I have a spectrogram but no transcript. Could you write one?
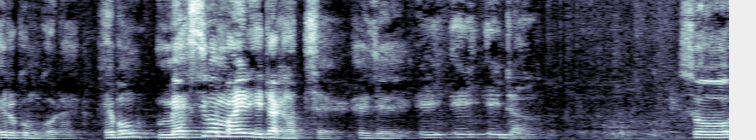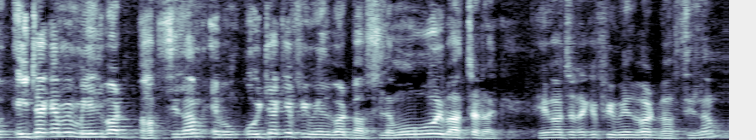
এরকম করে। এবং ম্যাক্সিমাম মাইন্ড এটা খাচ্ছে। এই যে, এই এই, এইটা। সো এইটাকে আমি মেল বার্ড ভাবছিলাম এবং ওইটাকে ফিমেল বার্ড ভাবছিলাম। ওই বাচ্চাটাকে, এই বাচ্চাটাকে ফিমেল বার্ড ভাবছিলাম।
